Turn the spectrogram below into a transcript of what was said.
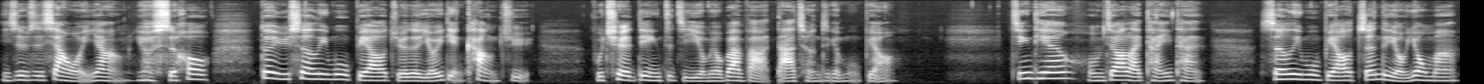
你是不是像我一样，有时候对于设立目标觉得有一点抗拒，不确定自己有没有办法达成这个目标？今天我们就要来谈一谈，设立目标真的有用吗？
